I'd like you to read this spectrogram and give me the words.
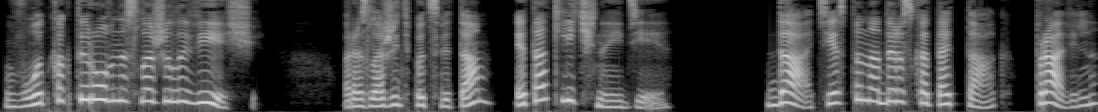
Вот как ты ровно сложила вещи. Разложить по цветам — это отличная идея. Да, тесто надо раскатать так, правильно.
